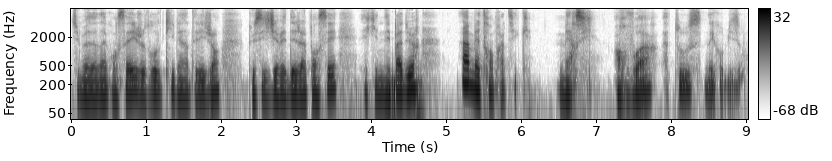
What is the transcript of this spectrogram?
Tu me donnes un conseil, je trouve qu'il est intelligent, que si j'y avais déjà pensé, et qu'il n'est pas dur à mettre en pratique. Merci. Au revoir à tous, des gros bisous.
